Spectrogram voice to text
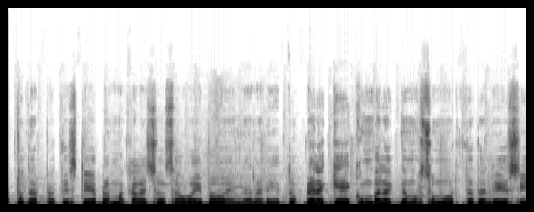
ಪುನರ್ ಪ್ರತಿಷ್ಠೆ ಬ್ರಹ್ಮಕಲಶೋತ್ಸವ ವೈಭವದಿಂದ ನಡೆಯಿತು. ಬೆಳಗ್ಗೆ ಕುಂಭಲಗ್ನ ಸುಮೂರ್ತದಲ್ಲಿ ಶ್ರೀ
